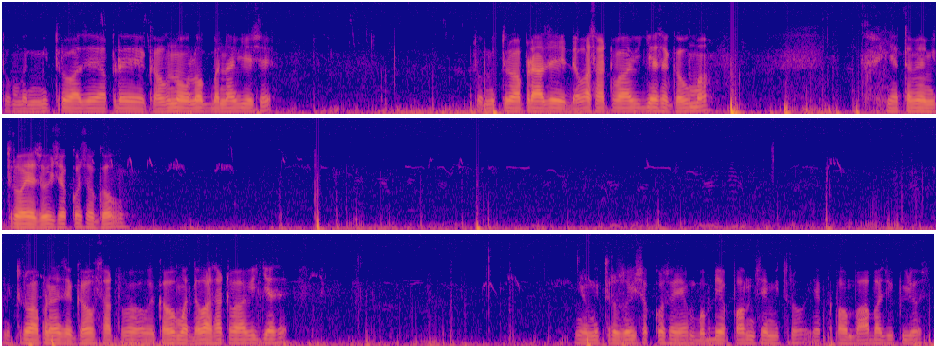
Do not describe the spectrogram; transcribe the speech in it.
તો મિત્રો, આજે આપણે ઘઉંનો વ્લોગ બનાવીએ છીએ તો મિત્રો, આપણે આજે દવા છાંટવા આવી ગયા છે ઘઉંમાં. અહીંયા તમે મિત્રો એ જોઈ શકો છો ઘઉં. મિત્રો, આપણે આજે ઘઉં છાંટવા ઘઉંમાં દવા છાંટવા આવી ગયા છે. મિત્રો જોઈ શકો છો એમ બબ્બે પંપ છે મિત્રો. એક પંપ આ બાજુ પીળ્યો છે.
